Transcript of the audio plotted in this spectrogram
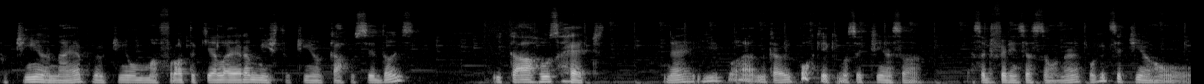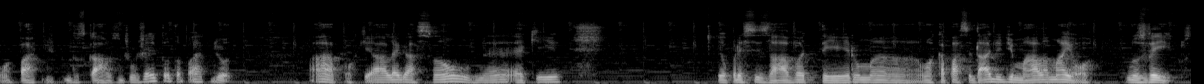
Eu tinha, na época, eu tinha uma frota que ela era mista. Eu tinha carros sedãs e carros hatch, né? E, ah, e por que, que você tinha essa, essa diferenciação, né? Por que, que você tinha uma parte dos carros de um jeito e outra parte de outro? Ah, porque a alegação né, é que eu precisava ter uma, uma capacidade de mala maior nos veículos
